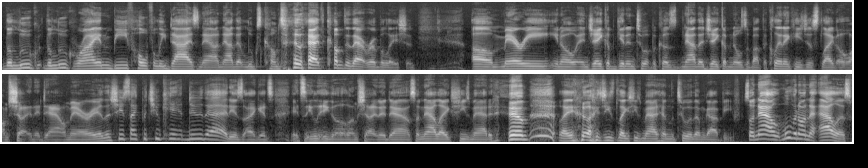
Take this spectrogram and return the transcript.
the Luke the Luke Ryan beef hopefully dies now. Now that Luke's come to that come to that revelation um, Mary, you know, and Jacob get into it because now that Jacob knows about the clinic, he's just like, "Oh, I'm shutting it down, Mary." And then she's like, "But you can't do that." He's like, "It's it's illegal. I'm shutting it down." So now like she's mad at him, like like she's like she's mad at him. The two of them got beef. So now moving on to Alice.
